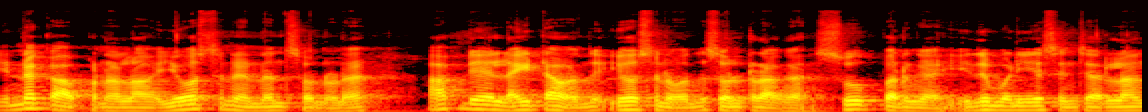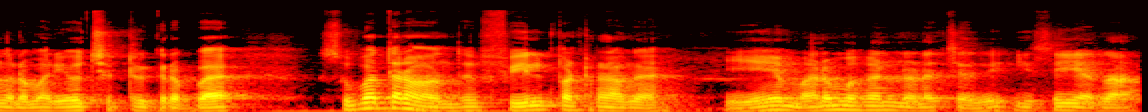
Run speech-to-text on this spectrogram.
என்னக்கா பண்ணலாம் யோசனை என்னன்னு சொன்னோன்னே அப்படியே லைட்டாக வந்து யோசனை வந்து சொல்கிறாங்க சூப்பருங்க இதுபடியே செஞ்சிடலாங்கிற மாதிரி யோசிச்சுட்டு இருக்கிறப்ப சுபத்ரா வந்து ஃபீல் பண்ணுறாங்க ஏன் மருமகன் நினச்சது இசையை தான்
